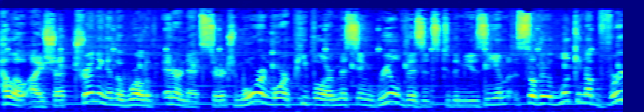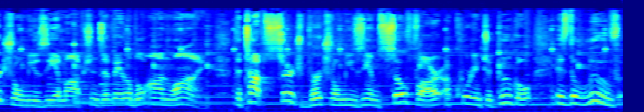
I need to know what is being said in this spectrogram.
Hello, Aisha. Trending in the world of internet search, more and more people are missing real visits to the museum, so they're looking up virtual museum options available online. The top search virtual museum so far, according to Google, is the Louvre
